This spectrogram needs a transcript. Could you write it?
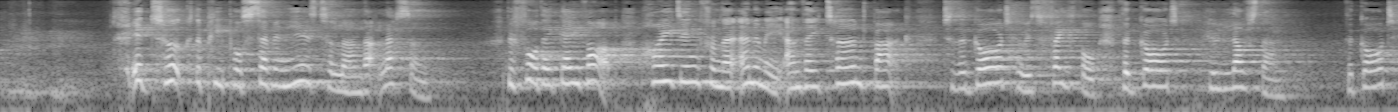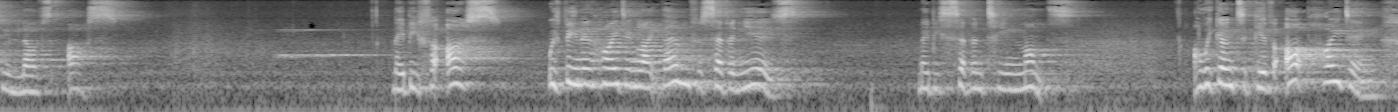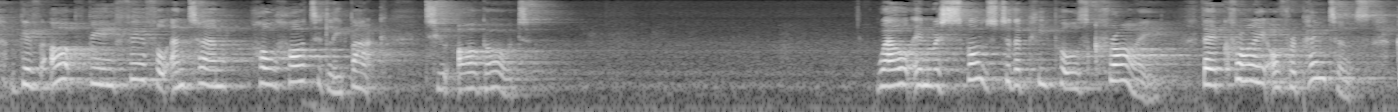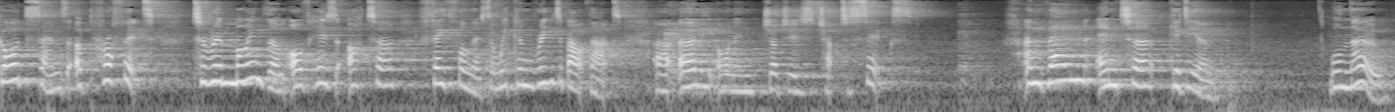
It took the people seven years to learn that lesson before they gave up, hiding from their enemy, and they turned back to the God who is faithful, the God who loves them, the God who loves us. Maybe for us, we've been in hiding like them for seven years, maybe 17 months. Are we going to give up hiding, give up being fearful, and turn wholeheartedly back to our God? Well, in response to the people's cry, their cry of repentance, God sends a prophet to remind them of his utter faithfulness. And we can read about that uh, early on in Judges chapter 6. And then enter Gideon. Well, no,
